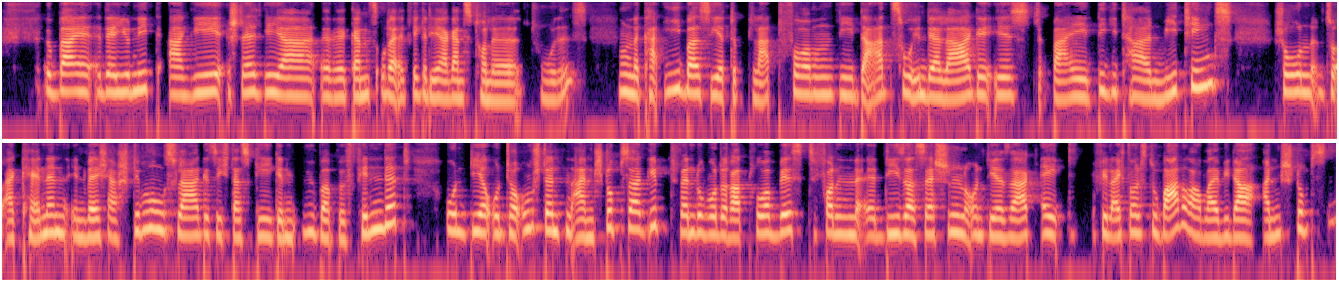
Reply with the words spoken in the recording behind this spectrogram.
Bei der Unique AG stellt ihr ja äh, ganz oder entwickelt ihr ja ganz tolle Tools eine KI-basierte Plattform, die dazu in der Lage ist, bei digitalen Meetings schon zu erkennen, in welcher Stimmungslage sich das Gegenüber befindet und dir unter Umständen einen Stupser gibt, wenn du Moderator bist von äh, dieser Session und dir sagt, ey, vielleicht sollst du Barbara mal wieder anstupsen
